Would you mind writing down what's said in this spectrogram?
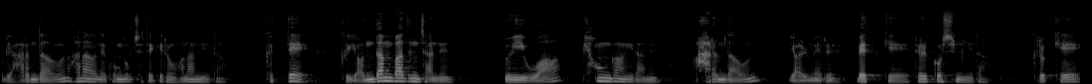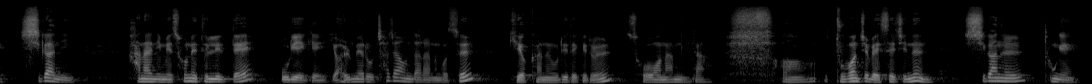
우리 아름다운 하나은의 공동체 되기를 원합니다. 그때 그 연단 받은 자는 의와 평강이라는 아름다운 열매를 맺게 될 것입니다. 그렇게 시간이 하나님의 손에 들릴 때 우리에게 열매로 찾아온다라는 것을 기억하는 우리 되기를 소원합니다. 어, 두 번째 메시지는 시간을 통해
